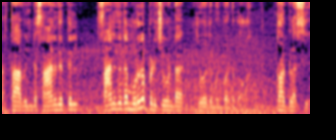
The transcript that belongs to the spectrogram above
കർത്താവിന്റെ സാന്നിധ്യത്തിൽ സാന്നിധ്യത്തെ മുറുകെ പിടിച്ചുകൊണ്ട് ജീവിതത്തിൽ മുൻപോട്ട് പോകാം. ഗോഡ് ബ്ലസ് യു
